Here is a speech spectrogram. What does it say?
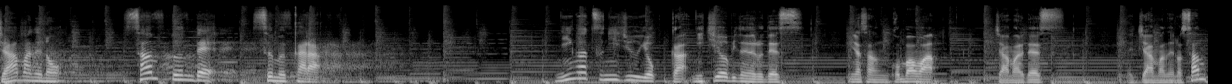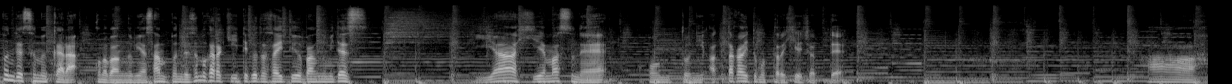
ジャーマネの3分で済むから。2月24日日曜日の夜です。皆さんこんばんは。ジャーマネです。ジャーマネの3分で済むから。この番組は3分で済むから聞いてくださいという番組です。いやー冷えますね。本当にあったかいと思ったら冷えちゃって。あ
